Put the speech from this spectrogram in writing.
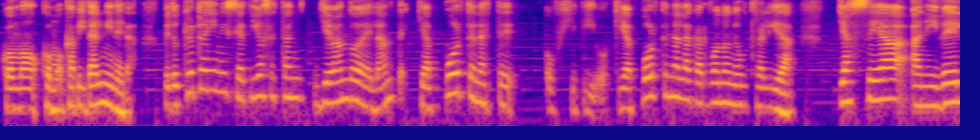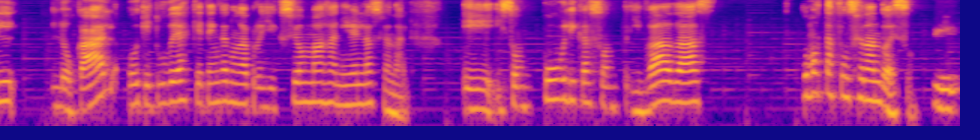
como, como capital minera. Pero ¿qué otras iniciativas se están llevando adelante que aporten a este objetivo, que aporten a la carbono neutralidad, ya sea a nivel local o que tú veas que tengan una proyección más a nivel nacional? Eh, y son públicas, son privadas. ¿Cómo está funcionando eso? Sí,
